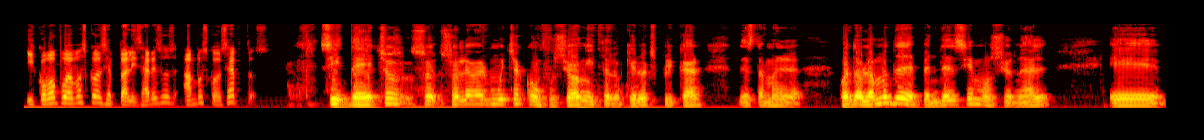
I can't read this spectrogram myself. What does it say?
¿Y cómo podemos conceptualizar esos ambos conceptos? Sí, de hecho suele haber mucha confusión y te lo quiero explicar de esta manera. Cuando hablamos de dependencia emocional, eh,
